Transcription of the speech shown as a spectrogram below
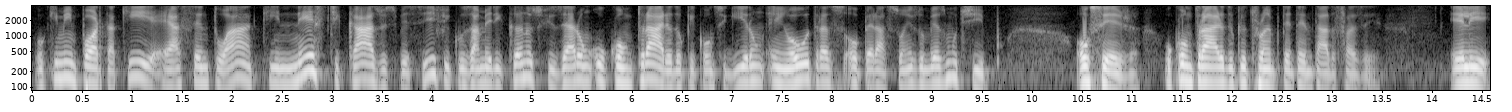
O que me importa aqui é acentuar que, neste caso específico, os americanos fizeram o contrário do que conseguiram em outras operações do mesmo tipo. Ou seja, o contrário do que o Trump tem tentado fazer. Ele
